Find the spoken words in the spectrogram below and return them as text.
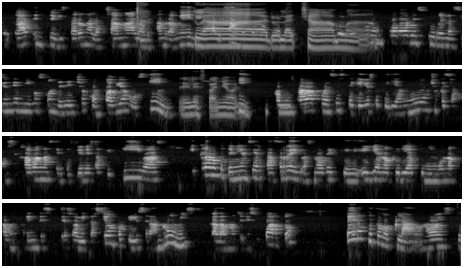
Verdad entrevistaron a la chama, a la Alejandra Méndez. Claro, la chama. de su relación de amigos con derecho con Fabio Agustín. El español. Y comentaba pues este, que ellos se querían mucho, que se aconsejaban hasta en cuestiones afectivas, y claro que tenían ciertas reglas, ¿no? De que ella no quería que ninguna otra mujer ingrese a su habitación porque ellos eran roomies, cada uno tiene su cuarto, pero que todo claro, ¿no? Este,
